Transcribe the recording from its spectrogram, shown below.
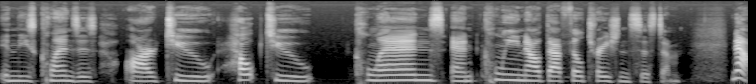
in these cleanses are to help to cleanse and clean out that filtration system. Now,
